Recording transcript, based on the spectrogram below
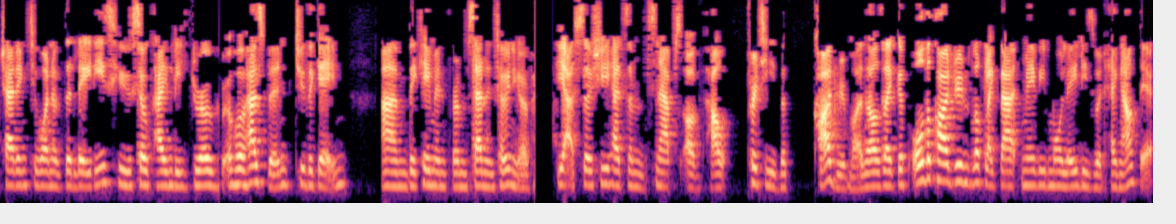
chatting to one of the ladies who so kindly drove her husband to the game. Um, they came in from San Antonio. Yeah, so she had some snaps of how pretty the card room was. I was like, if all the card rooms look like that, maybe more ladies would hang out there.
